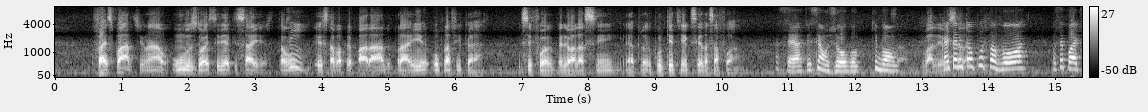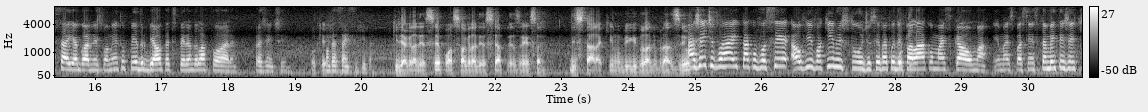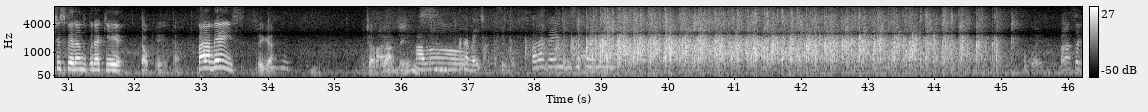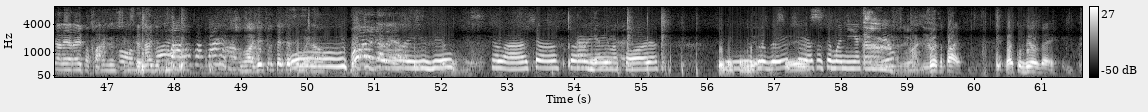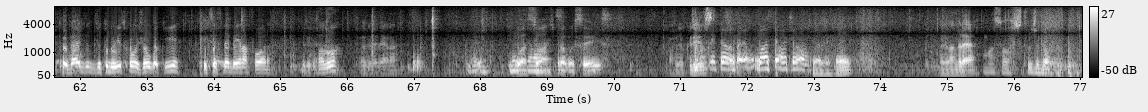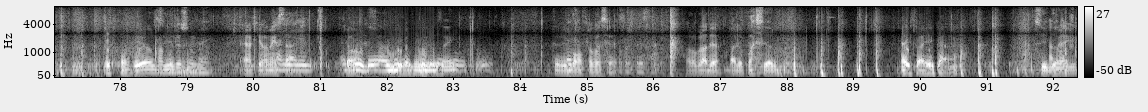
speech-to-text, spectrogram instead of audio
Faz parte, né? Um dos dois teria que sair. Então, Sim. eu estava preparado para ir ou para ficar. E se for melhor assim, é pra- porque tinha que ser dessa forma. Tá certo. Isso é um jogo. Que bom. Valeu, Caetano, então, por favor, você pode sair agora nesse momento. O Pedro Bial tá te esperando lá fora pra gente Ok. conversar em seguida. Queria agradecer, posso agradecer a presença de estar aqui no Big Brother Brasil. A gente vai estar com você ao vivo aqui no estúdio. Você vai poder Ok. falar com mais calma e mais paciência. Também tem gente te esperando por aqui. Tá ok, então. Parabéns! Obrigado. Tchau. Parabéns. Parabéns, você foi Abraça a galera aí, papai. Você tá de tudo. Fala, papai. Não, a gente não tem testemunho, não. Bora, galera! Aí, viu? Relaxa, fica bem lá fora. Fiquem com Deus, Aproveite vocês. essa semaninha aqui, viu? Valeu. Força, pai. Vai com Deus, velho. Apesar de, de tudo isso, foi um jogo aqui e que você se dê bem lá fora. Obrigado. Falou? Valeu, Helena. Boa sorte pra vocês. Valeu, Cris. Então, boa sorte lá. Valeu, hein? Valeu, André. Boa sorte, tudo de bom. Fique com Deus Vai e com Deus também. é aqui a mensagem. Tchau. Fica com Deus, hein? Tudo de bom pra vocês. Falou, brother. Valeu, parceiro. É isso aí, cara. Sigamos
